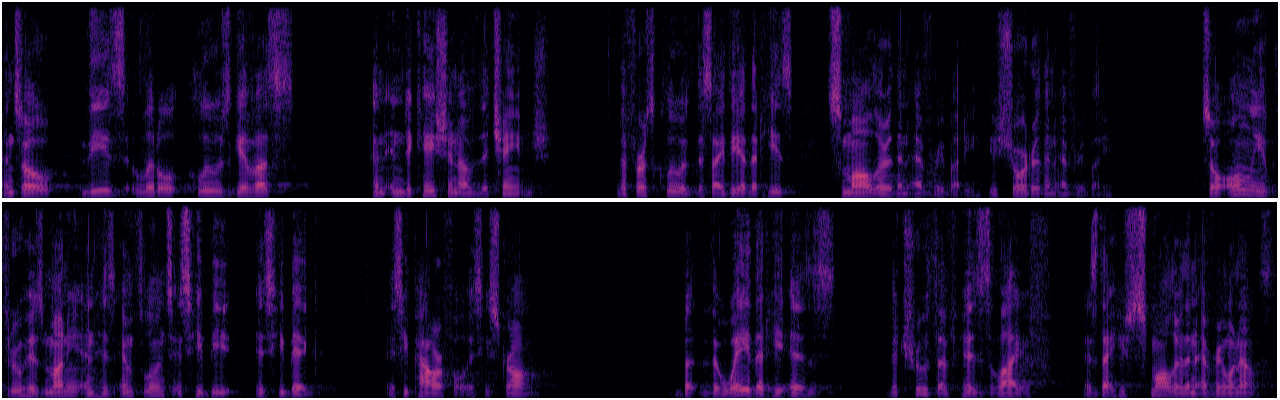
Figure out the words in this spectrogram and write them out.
And so these little clues give us an indication of the change. The first clue is this idea that he's smaller than everybody, he's shorter than everybody. So only through his money and his influence is he, be, is he big, is he powerful, is he strong. But the way that he is, the truth of his life, is that he's smaller than everyone else.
